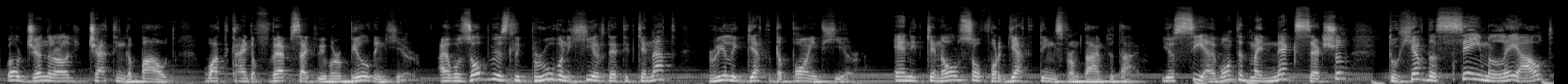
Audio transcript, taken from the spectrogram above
well, generally chatting about, what kind of website we were building here. I was obviously proven here that it cannot really get the point here, and it can also forget things from time to time. You see, I wanted my next section to have the same layout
